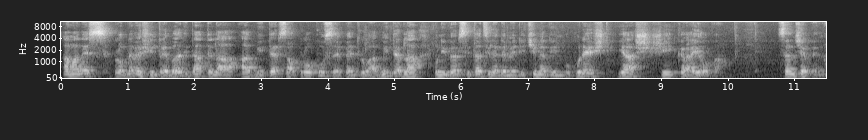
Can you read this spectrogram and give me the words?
Am ales probleme și întrebări date la admiteri sau propuse pentru admiteri la Universitățile de Medicină din București, Iași și Craiova. Să începem.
